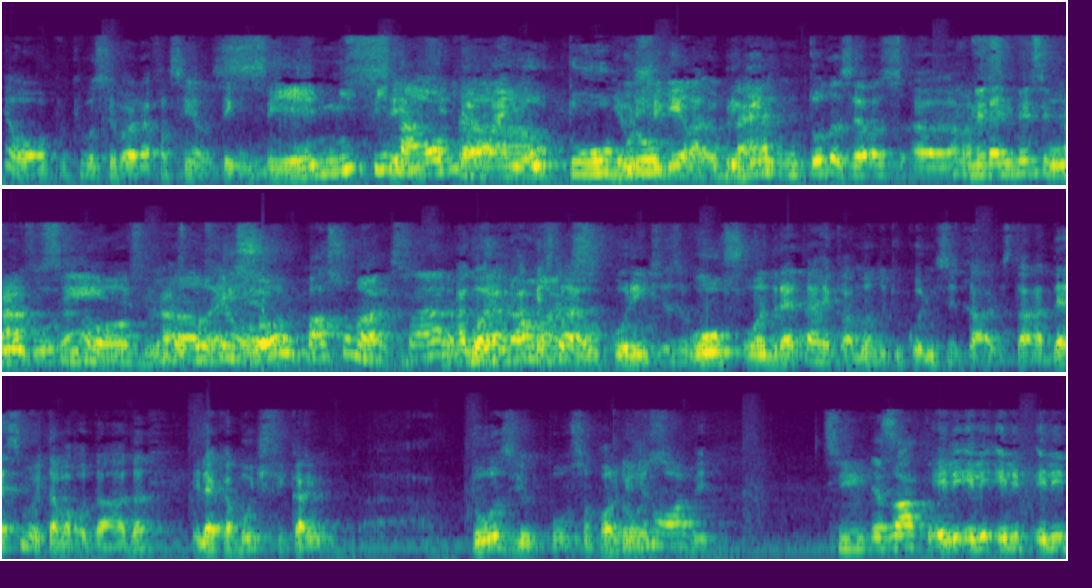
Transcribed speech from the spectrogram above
É óbvio que você vai olhar e falar assim, ó, tem um Semifinal, que é lá em outubro. Eu cheguei lá, eu briguei né? em todas elas. ah, Não, nesse- nesse fogo, caso, é sim, óbvio. nesse caso, Não, é Tem óbvio. só um passo a mais. Agora, Um a questão mais. é, o Corinthians, o, o André tá reclamando que o Corinthians está, está na 18ª rodada, ele acabou de ficar em ah, 12 pontos, o São Paulo veio de 9. Sim. Exato. Ele, ele, ele, ele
